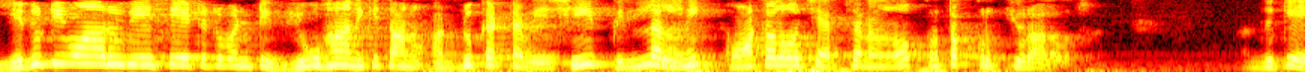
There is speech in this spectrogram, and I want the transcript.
ఎదుటివారు వేసేటటువంటి వ్యూహానికి తాను అడ్డుకట్ట వేసి పిల్లల్ని కోటలో చేర్చడంలో కృతకృత్యురాలవుతుంది. అందుకే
